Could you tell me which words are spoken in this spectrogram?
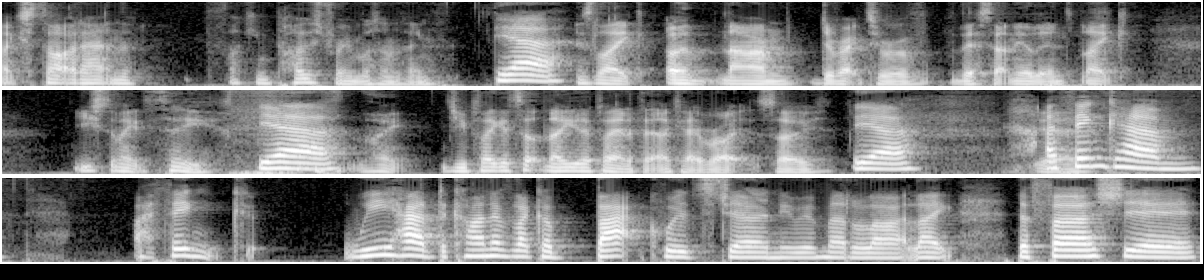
like started out in the fucking post room or something. yeah, It's like, oh, now I'm director of this, that, and the other. Like, You used to make the tea. Yeah, Like, do you play guitar? No, you don't play anything. Okay, right. So, yeah. I think um I think we had the kind of like a backwards journey with Meadowlark. Like the first year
